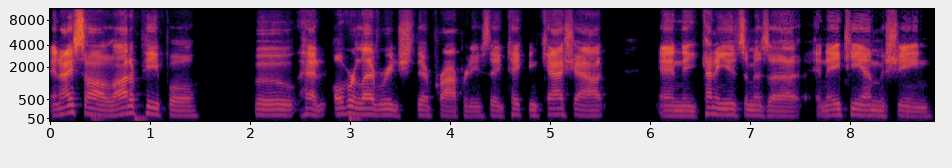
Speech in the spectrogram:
And I saw a lot of people who had over leveraged their properties. They'd taken cash out and they kind of used them as a, an ATM machine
